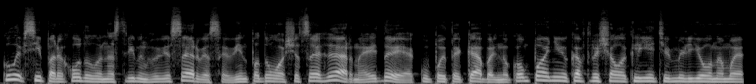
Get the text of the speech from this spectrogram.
Коли всі переходили на стрімінгові сервіси, він подумав, що це гарна ідея купити кабельну компанію, яка втрачала клієнтів мільйонами,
